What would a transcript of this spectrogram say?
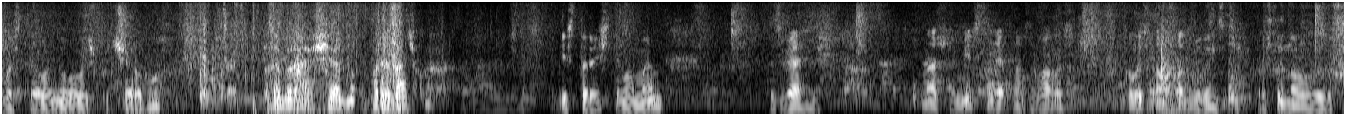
виставили невеличку чергу. Забираю ще одну передачку. Історичний момент. Звягіль. Наше місто, як називалось, колись Новоград Волинський. Пройшли нові вивіски.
